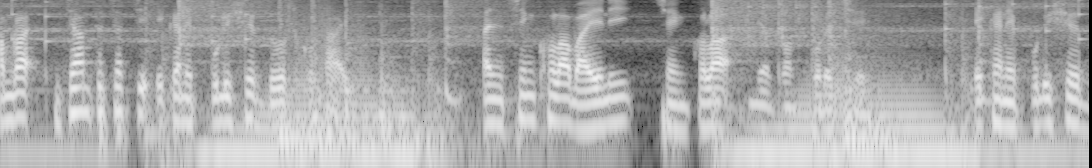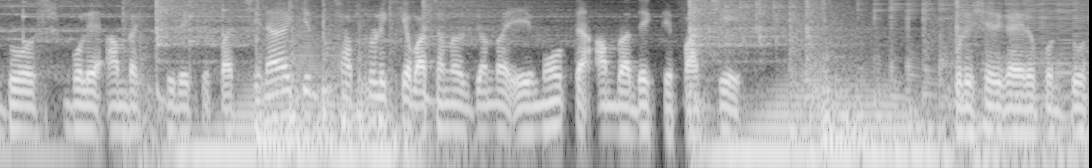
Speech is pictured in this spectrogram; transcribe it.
আমরা জানতে চাচ্ছি এখানে পুলিশের দোষ কোথায়? আইন শৃঙ্খলা বাহিনী শৃঙ্খলা নিয়ন্ত্রণ করেছে। এখানে পুলিশের দোষ বলে আমরা কিছু দেখতে পাচ্ছি না, কিন্তু ছাত্রলীগকে বাঁচানোর জন্য এই মুহূর্তে আমরা দেখতে পাচ্ছি পুলিশের গায়ের উপর দোষ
